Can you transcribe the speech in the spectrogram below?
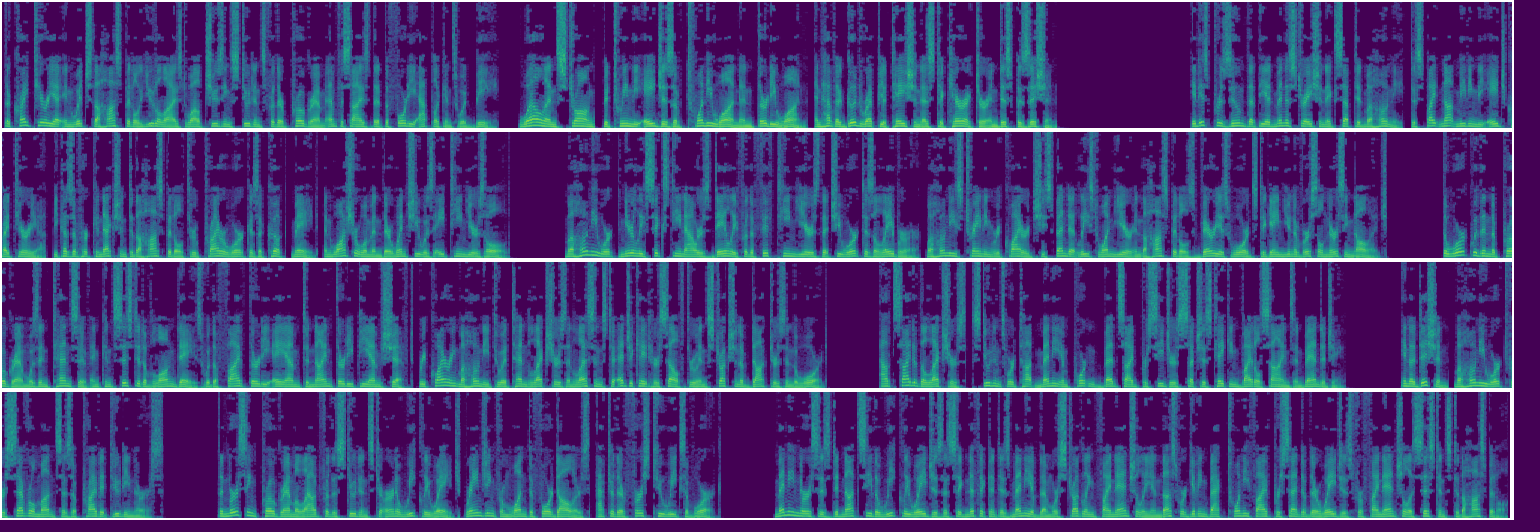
The criteria in which the hospital utilized while choosing students for their program emphasized that the 40 applicants would be well and strong, between the ages of 21 and 31, and have a good reputation as to character and disposition. It is presumed that the administration accepted Mahoney, despite not meeting the age criteria, because of her connection to the hospital through prior work as a cook, maid, and washerwoman there when she was 18 years old. Mahoney worked nearly 16 hours daily for the 15 years that she worked as a laborer. Mahoney's training required she spend at least one year in the hospital's various wards to gain universal nursing knowledge. The work within the program was intensive and consisted of long days with a 5.30 am to 9.30 pm shift, requiring Mahoney to attend lectures and lessons to educate herself through instruction of doctors in the ward. Outside of the lectures, students were taught many important bedside procedures such as taking vital signs and bandaging. In addition, Mahoney worked for several months as a private duty nurse. The nursing program allowed for the students to earn a weekly wage, ranging from $1 to $4, after their first two weeks of work. Many nurses did not see the weekly wages as significant as many of them were struggling financially and thus were giving back 25% of their wages for financial assistance to the hospital.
